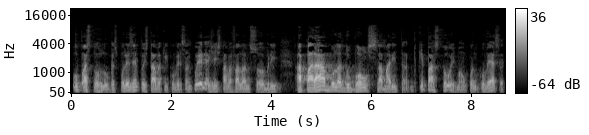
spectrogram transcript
o pastor Lucas, por exemplo, eu estava aqui conversando com ele, a gente estava falando sobre a parábola do bom samaritano. Porque pastor, irmão, quando conversa,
